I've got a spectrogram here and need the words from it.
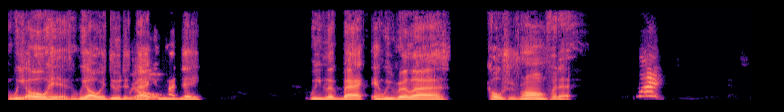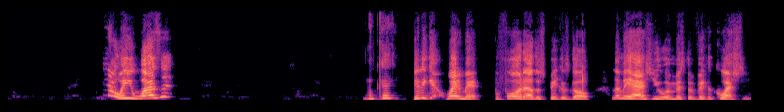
we old heads, and we always do this We back old. in my day, we look back and we realize coach was wrong for that. What? No, he wasn't. Okay. Did he get? Wait a minute. Before the other speakers go, let me ask you and Mr. Vic a question.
